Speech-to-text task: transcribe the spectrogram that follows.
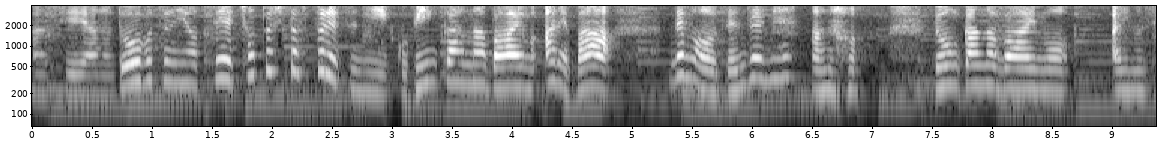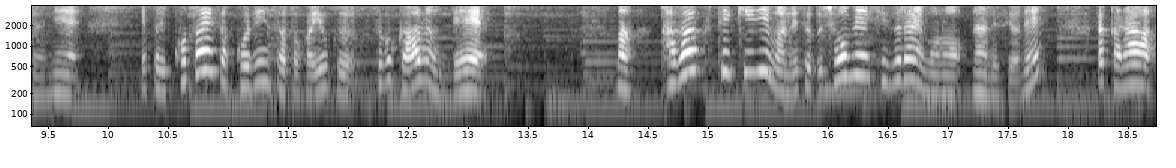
あしあの動物によってちょっとしたストレスにこう敏感な場合もあればでも全然ねあの鈍感な場合もありますよね。やっぱり個体差個人差とかよくすごくあるんでまあ科学的にはねちょっと証明しづらいものなんですよね。だから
